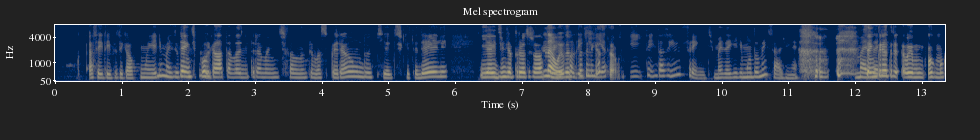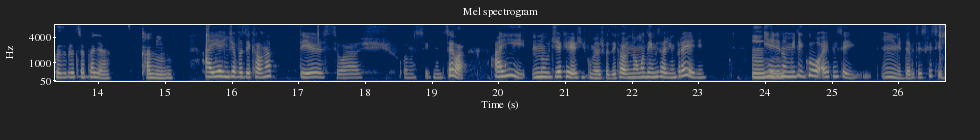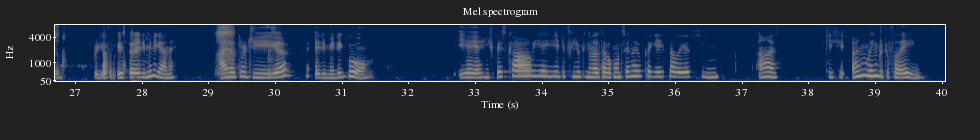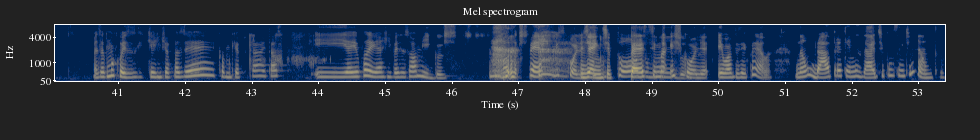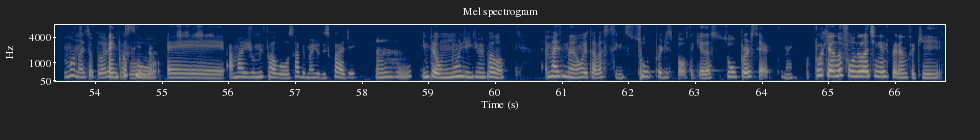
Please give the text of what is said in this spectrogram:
aceitei fazer cal com ele, mas eu Gente, fazer. porque ela tava literalmente falando que tava esperando, que ia esquecer dele. E aí, de um dia pro outro, ela Não, eu falei que ia ligação. e tentar seguir em frente, mas aí ele mandou mensagem, né? Sempre ou alguma coisa pra atrapalhar o caminho. aí, aí a gente ia fazer cal na terça, eu acho, ou na segunda, sei lá. Aí, no dia que a gente combinou de fazer cal, eu não mandei mensagem pra ele. E ele Uhum. não me ligou. Aí eu pensei, hum, ele deve ter esquecido. Porque eu, eu esperei ele me ligar, né? Aí no outro dia, ele me ligou. E aí a gente fez cal, e aí ele fingiu que nada tava acontecendo. Aí eu peguei e falei assim, ah, que, que... ah não lembro o que eu falei. Mas alguma coisa que, que a gente ia fazer, como que ia ficar e tal. E aí eu falei, a gente vai ser só amigos. Nossa, péssima escolha. Gente, Todo péssima mundo. escolha. Eu avisei pra ela. Não dá pra ter amizade com sentimento. Mano, a instrutora É me impossível. falou. é, A Maju me falou, sabe, Maju do Squad? Uhum. Então, um monte de gente me falou. Mas não, eu tava assim, super disposta, que era super certo, né? Porque no fundo ela tinha esperança que,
